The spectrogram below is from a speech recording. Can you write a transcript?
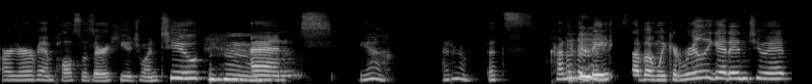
our nerve impulses are a huge one too. Mm-hmm. and yeah i don't know that's kind of the basis of them we could really get into it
